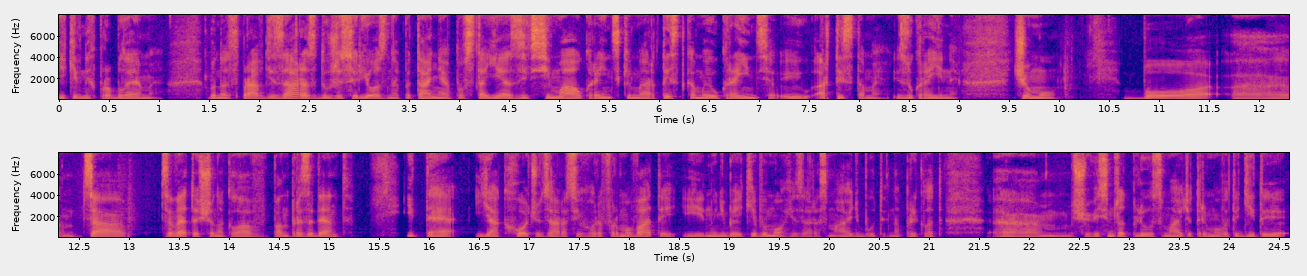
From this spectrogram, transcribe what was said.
які в них проблеми. Бо насправді зараз дуже серйозне питання повстає зі всіма українськими артистками і українця, і артистами з України. Чому? Бо е, ця, це вето, що наклав пан президент, і те, як хочуть зараз його реформувати, і ну ніби які вимоги зараз мають бути. Наприклад, е, що 800 плюс мають отримувати діти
